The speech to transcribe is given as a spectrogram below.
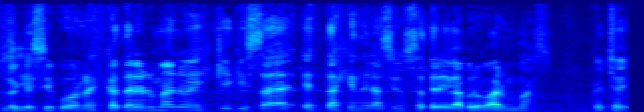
Lo sí. que sí puedo rescatar, hermano, es que quizás esta generación se atreve a probar más. ¿cachai?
